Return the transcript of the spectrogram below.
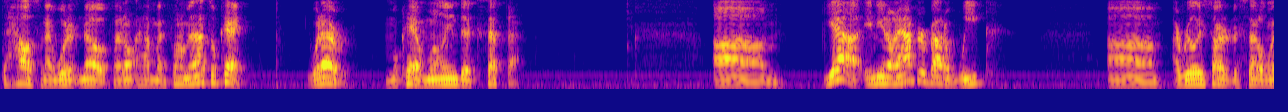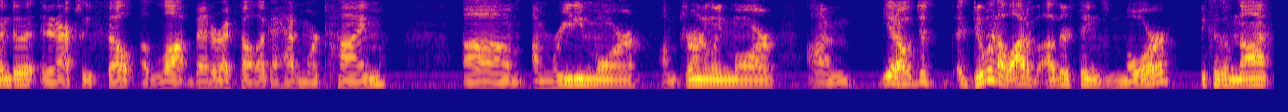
the house and I wouldn't know if I don't have my phone. I mean, that's okay. Whatever. I'm okay. I'm willing to accept that. Um, yeah. And, you know, after about a week, um, I really started to settle into it and it actually felt a lot better. I felt like I had more time. Um, I'm reading more. I'm journaling more. I'm, you know, just doing a lot of other things more because I'm not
